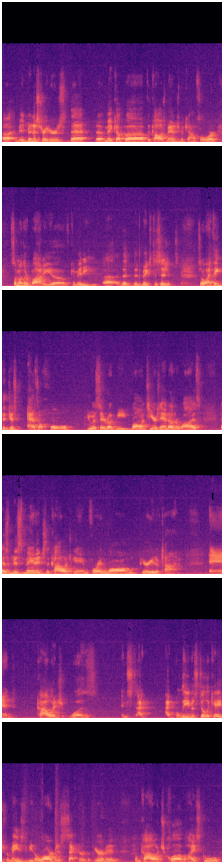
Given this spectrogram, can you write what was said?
uh, administrators that uh, make up uh, the college management council or some other body of committee uh, that, that makes decisions. So I think that just as a whole, USA Rugby, volunteers and otherwise, has mismanaged the college game for a long period of time. And college was, I, I believe is still the case, remains to be the largest sector of the pyramid from college, club, high school,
